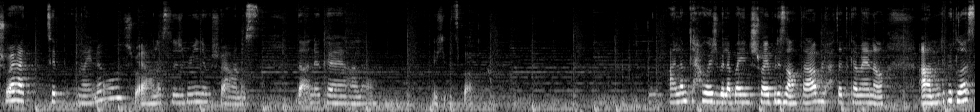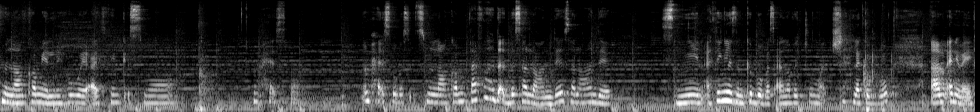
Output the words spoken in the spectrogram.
شوي على ال tip my nose شوي على نص الجبينة وشوي على نص. دقنة كمان على ال cupid's bow علمت حواجبي لبين شوي presentable وحطيت كمان lip gloss من Lancôme يلي هو I think اسمه محي اسمه محي اسمه بس اسم Lancôme بتعرفوا هذا قد صار له عندي؟ صار له عندي سنين. I think لازم كبه بس I love it too much لكبه. Um, anyway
